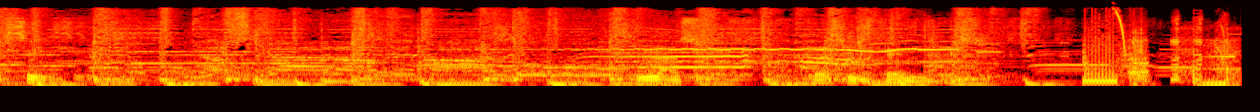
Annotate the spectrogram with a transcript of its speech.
sí, sí. Las resistentes.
